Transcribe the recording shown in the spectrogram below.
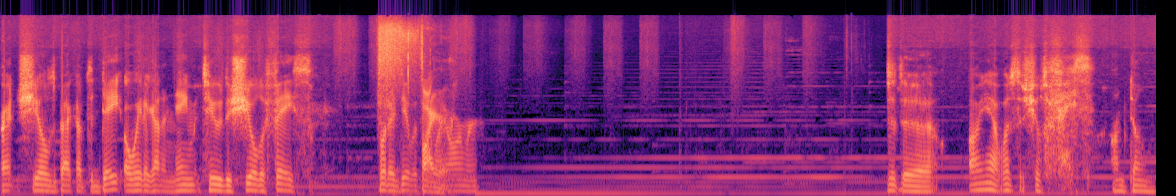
Right, shield's back up to date. Oh wait, I gotta name it too. The Shield of Faith. That's what I did with all my armor. Is it the? Oh yeah, it was the Shield of Faith. I'm dumb.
